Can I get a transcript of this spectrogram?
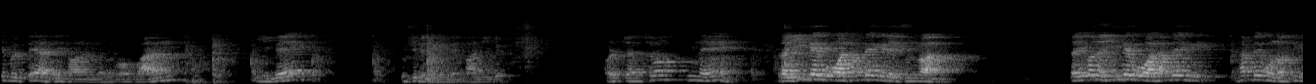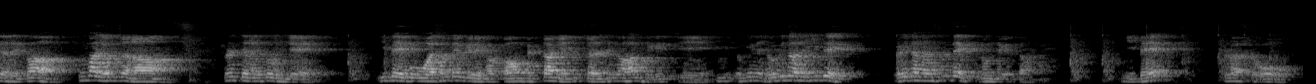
10을 빼야지 더하는 게 아니고 만 290이 되겠네. 만 200. 어렵지 않죠? 쉽네. 자, 205와 301의 중간. 자, 이거는 205와 300, 305는 어떻게 해야 될까? 중간이 없잖아. 그럴 때는 또 이제 205와 301에 가까운 100단위의 숫자를 생각하면 되겠지. 여기는, 여기서는 200, 여기서는 300, 이러면 되겠다. 200 플러스 5,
